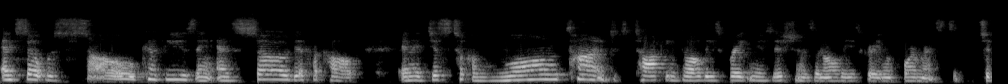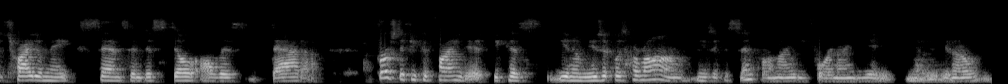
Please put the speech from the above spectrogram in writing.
and so it was so confusing and so difficult and it just took a long time to talking to all these great musicians and all these great informants to, to try to make sense and distill all this data. First if you could find it because you know music was haram. Music is sinful 94 98 you know, you know.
